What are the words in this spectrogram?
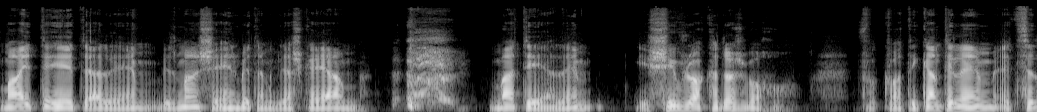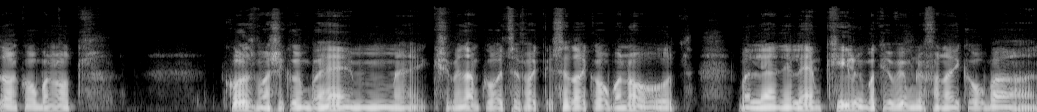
מה תהא עליהם בזמן שאין בית המקדש קיים? מה תהיה עליהם? ישיב לו הקדוש ברוך הוא. וכבר תיקנתי להם את סדר הקורבנות. כל זמן שקוראים בהם, כשבן אדם קורא את ספר, סדר הקורבנות, מלא אני אליהם כאילו הם מקריבים לפניי קורבן,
